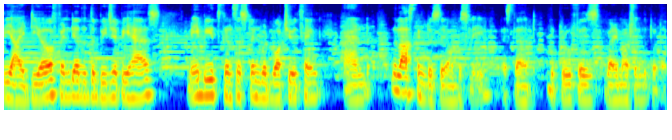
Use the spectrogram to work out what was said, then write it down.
the idea of India that the BJP has maybe it's consistent with what you think. And the last thing to say, obviously, is that the proof is very much in the pudding.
